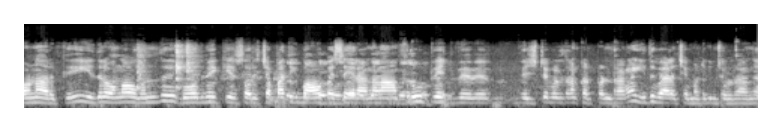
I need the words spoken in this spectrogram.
ஆனாக இருக்குது இதில் அவங்க அவங்க வந்து கோதுமைக்கு சாரி சப்பாத்திக்கு மாவு போய் செய்கிறாங்களாம் ஃப்ரூட் வெஜ் வெஜிடபிள்ஸ்லாம் கட் பண்ணுறாங்க இது வேலை செய்ய மாட்டேங்குன்னு சொல்கிறாங்க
